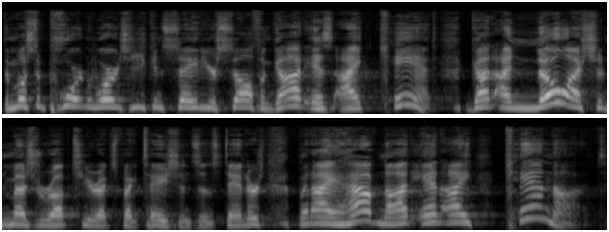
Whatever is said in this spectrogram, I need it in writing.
the most important words you can say to yourself and God is, I can't. God, I know I should measure up to your expectations and standards, but I have not and I cannot.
